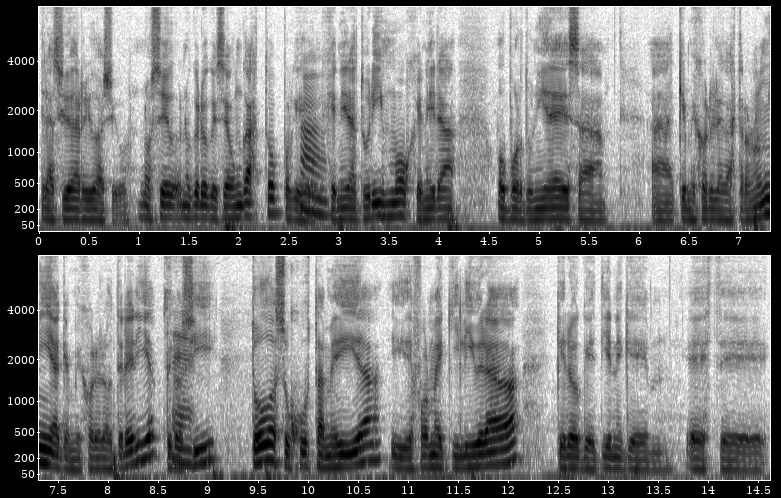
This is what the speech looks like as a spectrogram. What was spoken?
la ciudad de Río Gallegos. No sé, no creo que sea un gasto porque ah. genera turismo, genera oportunidades a, que mejore la gastronomía, que mejore la hotelería, pero sí. todo a su justa medida y de forma equilibrada creo que tiene que este,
